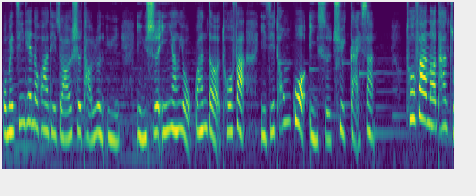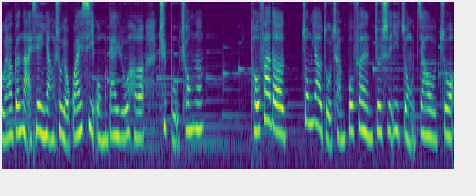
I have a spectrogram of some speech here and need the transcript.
我们今天的话题主要是讨论与饮食营养有关的脱发，以及通过饮食去改善。脱发呢，它主要跟哪些营养素有关系？我们该如何去补充呢？头发的重要组成部分就是一种叫做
